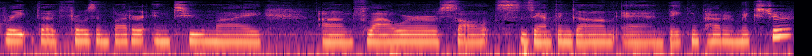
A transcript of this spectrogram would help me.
grate the frozen butter into my um, flour, salts, xanthan gum, and baking powder mixture.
